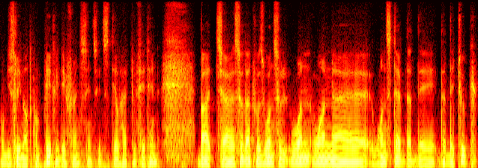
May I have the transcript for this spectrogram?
Obviously, not completely different since it still had to fit in. But uh, so that was one one one uh, one step that they that they took,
